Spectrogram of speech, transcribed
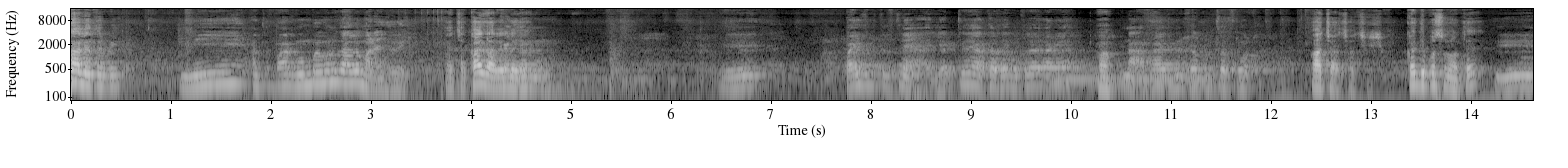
आले तुम्ही? मी आता फार मुंबईहून आलो म्हणायचं रे अच्छा काय झालेलं आहे हे पायी उतरत नाही. नाही आता साहेब उतरायला लागला. हां. ना हा दिवसापून करतो अच्छा अच्छा अच्छा अच्छा. कधीपासून होते हे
